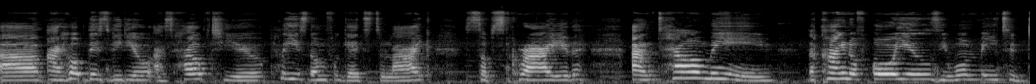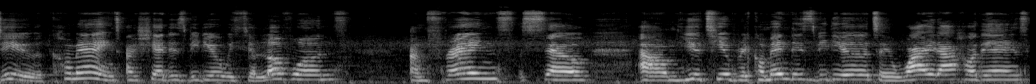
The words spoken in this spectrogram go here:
Um, I hope this video has helped you. Please don't forget to like, subscribe, and tell me the kind of oils you want me to do. Comment and share this video with your loved ones and friends. So um, YouTube recommend this video to a wider audience.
